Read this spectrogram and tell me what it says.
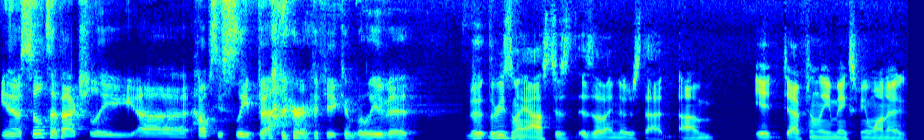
you know, Ciltep actually uh, helps you sleep better if you can believe it. The, the reason I asked is is that I noticed that um, it definitely makes me want to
